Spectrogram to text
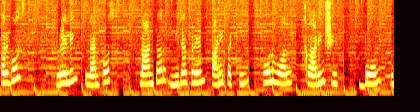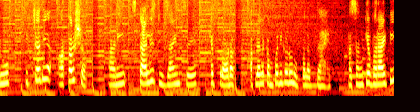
pergolas railing lamppost planter mirror frame पाणीपट्टी stone wall cladding sheet dome roof इत्यादी आकर्षक आणि स्टायलिश डिझाईनचे हे प्रॉडक्ट आपल्याला कंपनीकडून उपलब्ध आहेत. असंख्य व्हरायटी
